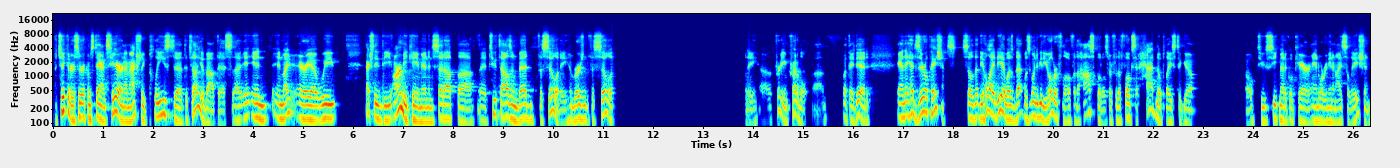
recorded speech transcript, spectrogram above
particular circumstance here, and I'm actually pleased to, to tell you about this. Uh, in in my area, we actually the Army came in and set up uh, a 2,000 bed facility, emergent facility. Uh, pretty incredible uh, what they did, and they had zero patients. So that the whole idea was that was going to be the overflow for the hospitals or for the folks that had no place to go to seek medical care and or remain in isolation.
